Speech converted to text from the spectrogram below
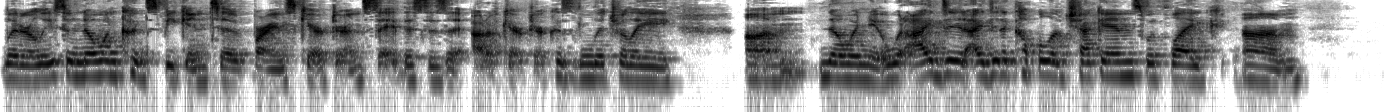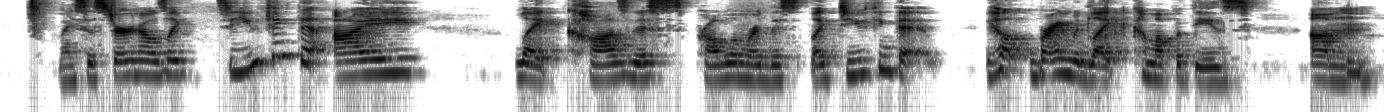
literally. So no one could speak into Brian's character and say this is out of character because literally um, no one knew. What I did, I did a couple of check-ins with like um, my sister, and I was like, "Do you think that I like caused this problem or this? Like, do you think that Brian would like come up with these?" Um,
